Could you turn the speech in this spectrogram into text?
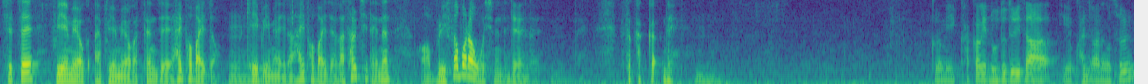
실제 VMware, 아, VMware 같은 이제 hypervisor, 음. KVM이나 이런 하이퍼바이저가 설치되는 어, 물리 서버라고 보시면 됩니다. 네네. 음. 그래서 각각 네. 그럼 이 각각의 노드들이 다 관장하는 것을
